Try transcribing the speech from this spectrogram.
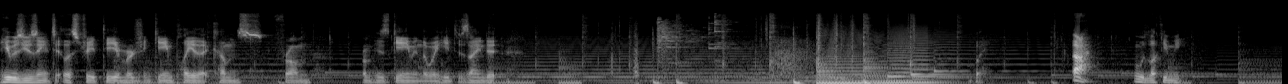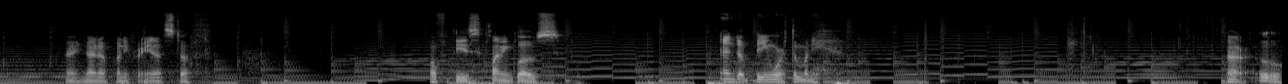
He was using it to illustrate the emergent gameplay that comes from from his game and the way he designed it. Boy. Ah! Ooh, lucky me. Alright, not enough money for any of that stuff. Hopefully these climbing gloves end up being worth the money. Alright, ooh.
